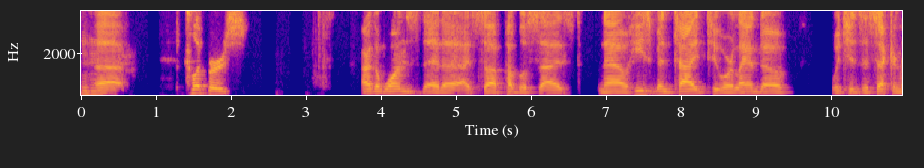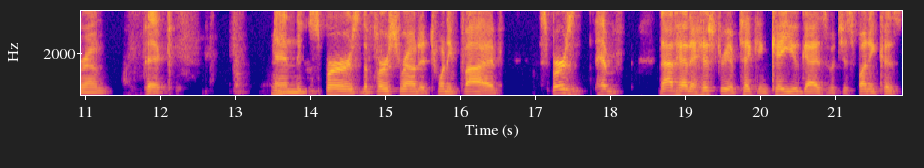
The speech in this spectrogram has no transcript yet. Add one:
Mhm. Uh, Clippers are the ones that uh, I saw publicized. Now he's been tied to Orlando, which is a second round pick, Hmm. and the Spurs, the first round at 25. Spurs have not had a history of taking KU guys, which is funny because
